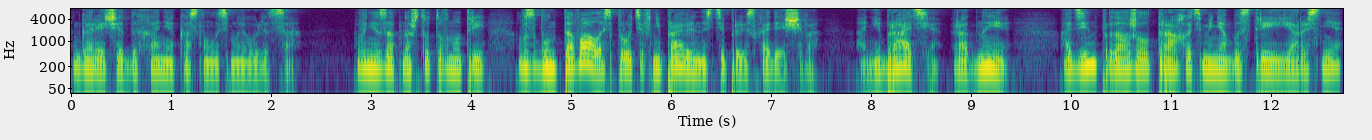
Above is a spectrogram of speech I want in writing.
Горячее дыхание коснулось моего лица. Внезапно что-то внутри взбунтовалось против неправильности происходящего. Они братья, родные. Один продолжал трахать меня быстрее и яростнее,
